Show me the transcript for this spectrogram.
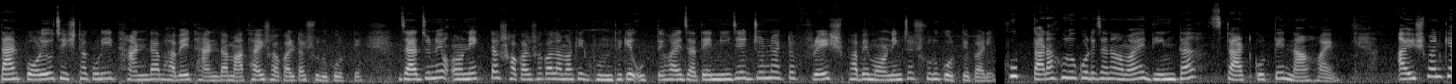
তারপরেও চেষ্টা করি ঠান্ডাভাবে ঠান্ডা মাথায় সকালটা শুরু করতে। যার জন্য অনেকটা সকাল সকাল আমাকে ঘুম থেকে উঠতে হয় যাতে নিজের জন্য একটা ফ্রেশভাবে মর্নিংটা শুরু করতে পারি। খুব তাড়াহুড়ো করে যেন আমায় দিনটা স্টার্ট করতে না হয়। আয়ুষ্মানকে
